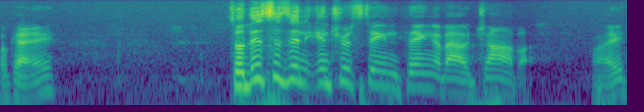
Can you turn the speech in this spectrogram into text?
okay? So this is an interesting thing about Java, right?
